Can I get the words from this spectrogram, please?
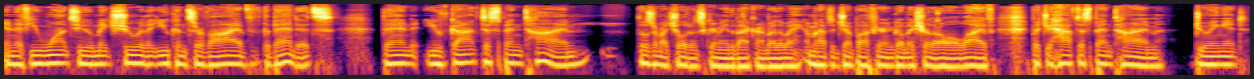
and if you want to make sure that you can survive the bandits, then you've got to spend time. Those are my children screaming in the background, by the way. I'm gonna have to jump off here and go make sure they're all alive. But you have to spend time doing it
